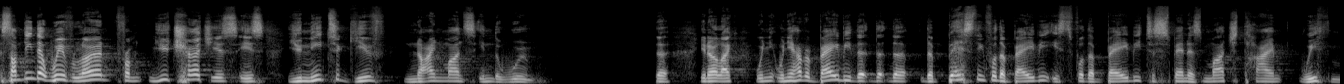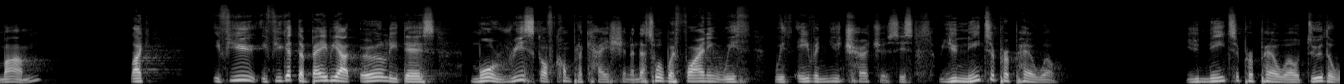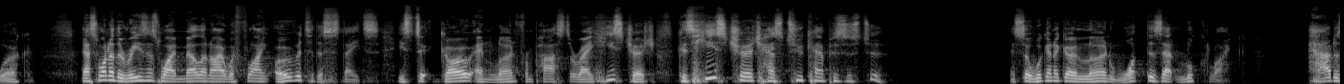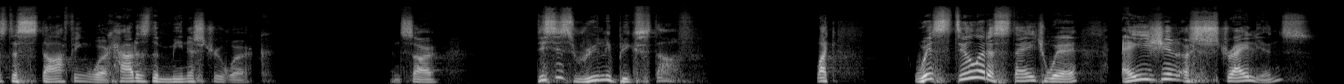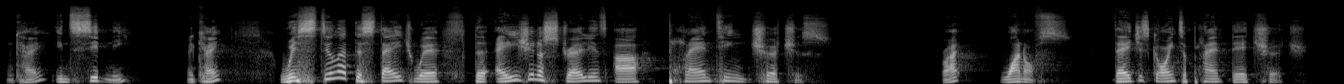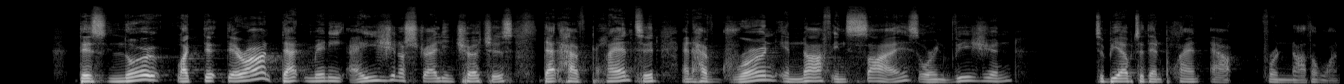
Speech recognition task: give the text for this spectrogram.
something that we've learned from new churches is you need to give nine months in the womb. The, you know, like when you, when you have a baby, the, the, the, the best thing for the baby is for the baby to spend as much time with mum. Like if you, if you get the baby out early, there's more risk of complication. And that's what we're finding with, with even new churches is you need to prepare well. You need to prepare well, do the work. That's one of the reasons why Mel and I were flying over to the States is to go and learn from Pastor Ray, his church, because his church has two campuses too. And so we're going to go learn what does that look like? How does the staffing work? How does the ministry work? And so this is really big stuff. Like we're still at a stage where Asian Australians, okay, in Sydney, okay, we're still at the stage where the Asian Australians are planting churches, right? One offs. They're just going to plant their church. There's no, like, there, there aren't that many Asian Australian churches that have planted and have grown enough in size or in vision to be able to then plant out for another one.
